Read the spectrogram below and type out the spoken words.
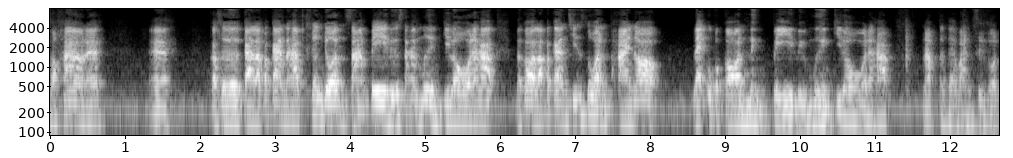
คร่าวๆนะอ่าก็คือการรับประกันนะครับ เครื่องยนต์ 3 ปีหรือ 30,000 กิโลนะครับ แล้วก็รับประกันชิ้นส่วนภายนอก และอุปกรณ์ 1 ปีหรือหมื่นกิโลนะครับ นับตั้งแต่วันซื้อรถ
